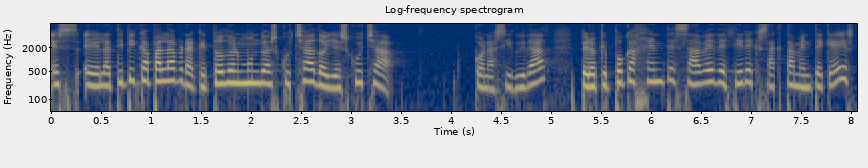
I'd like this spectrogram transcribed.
es eh, la típica palabra que todo el mundo ha escuchado y escucha con asiduidad, pero que poca gente sabe decir exactamente qué es.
